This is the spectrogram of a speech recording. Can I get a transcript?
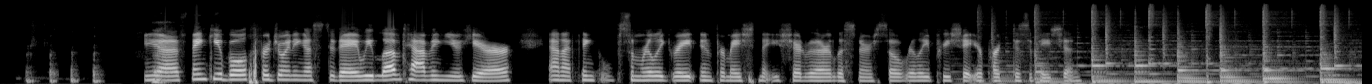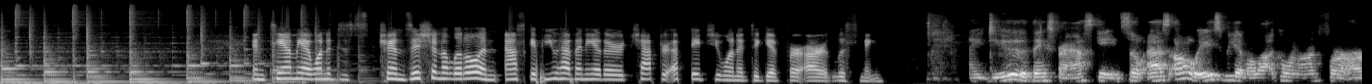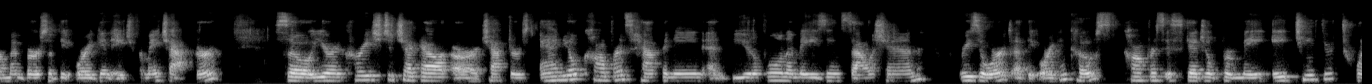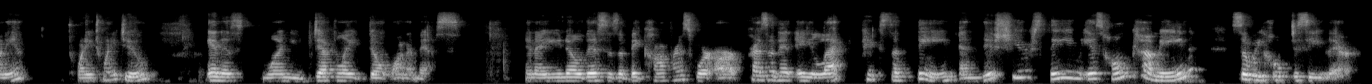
Yes, thank you both for joining us today. We loved having you here. And I think some really great information that you shared with our listeners. So, really appreciate your participation. And Tammy, I wanted to transition a little and ask if you have any other chapter updates you wanted to give for our listening. I do. Thanks for asking. So, as always, we have a lot going on for our members of the Oregon HFMA chapter. So, you're encouraged to check out our chapter's annual conference happening at beautiful and amazing Salishan Resort at the Oregon coast. Conference is scheduled for May 18th through 20th, 2022, and is one you definitely don't want to miss. And you know, this is a big conference where our president elect picks a theme, and this year's theme is homecoming. So we hope to see you there.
